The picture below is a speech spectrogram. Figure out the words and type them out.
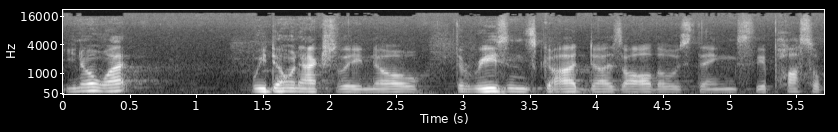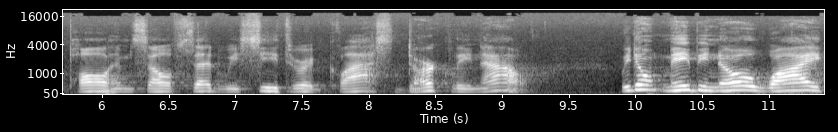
you know what? We don't actually know the reasons God does all those things. The Apostle Paul himself said, We see through a glass darkly now. We don't maybe know why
